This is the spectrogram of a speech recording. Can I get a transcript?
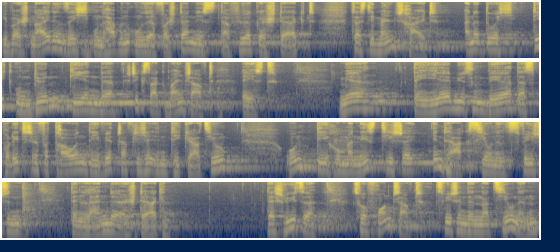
überschneiden sich und haben unser Verständnis dafür gestärkt, dass die Menschheit eine durch dick und dünn gehende Schicksalsgemeinschaft ist. Mehr denn je müssen wir das politische Vertrauen, die wirtschaftliche Integration und die humanistische Interaktionen zwischen den Ländern stärken. Der Schlüssel zur Freundschaft zwischen den Nationen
